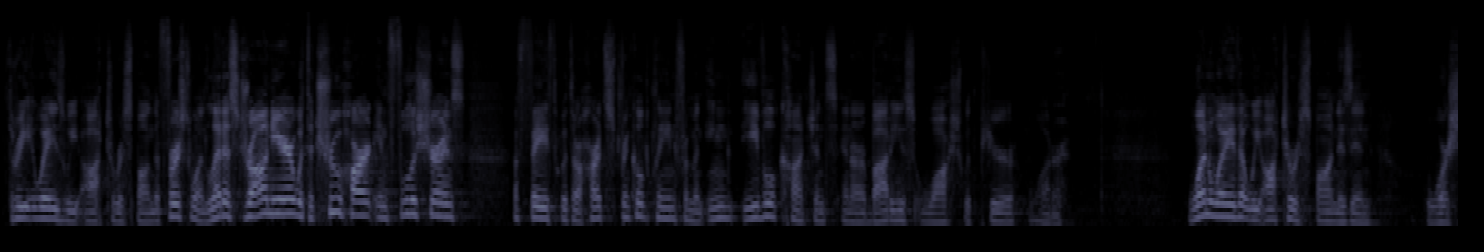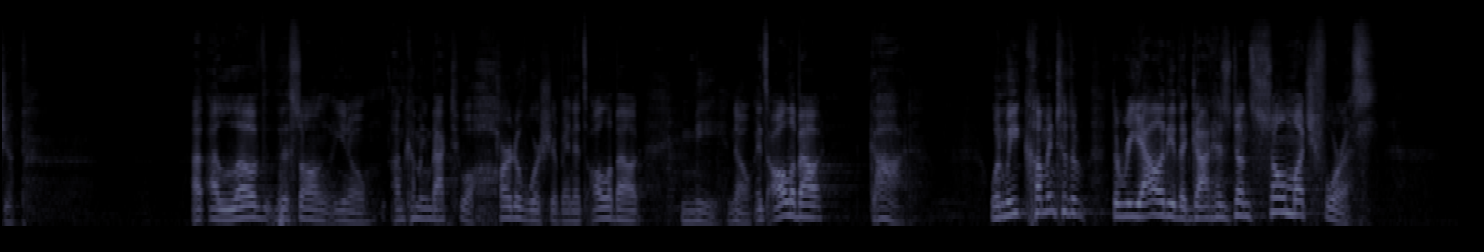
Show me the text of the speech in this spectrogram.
Three ways we ought to respond. The first one, let us draw near with a true heart in full assurance of faith, with our hearts sprinkled clean from an evil conscience and our bodies washed with pure water. One way that we ought to respond is in worship. I, love the song, you know, I'm coming back to a heart of worship, and it's all about me. No, it's all about God. When we come into the, the reality that God has done so much for us,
